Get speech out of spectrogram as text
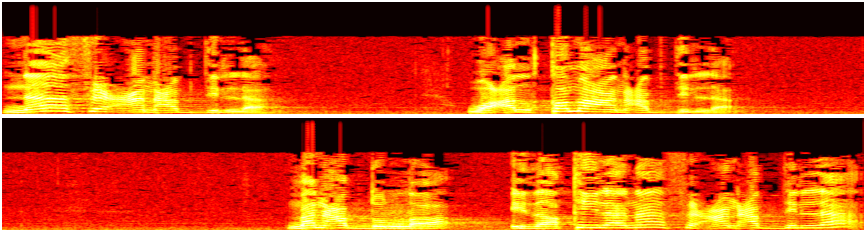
نافع عن عبد الله وعلقم عن عبد الله. من عبد الله؟ إذا قيل نافع عن عبد الله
